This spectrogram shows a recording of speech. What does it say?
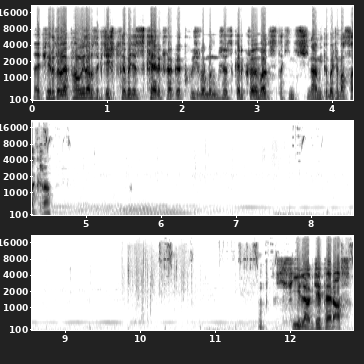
Ale pierdolę, pamiętam, że gdzieś tutaj będzie Scarecrow. Jak kuźwa będę musiał Scarecrowem walczyć z takimi ścinami, to będzie masakra. Chwila, gdzie teraz?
